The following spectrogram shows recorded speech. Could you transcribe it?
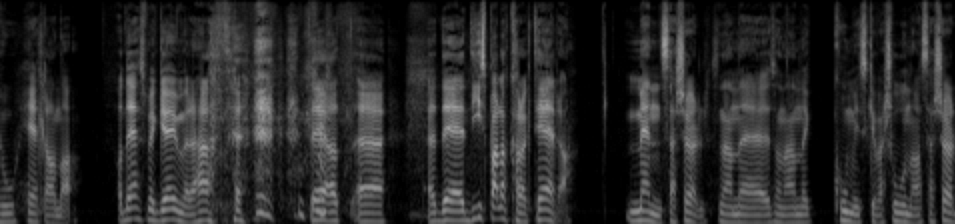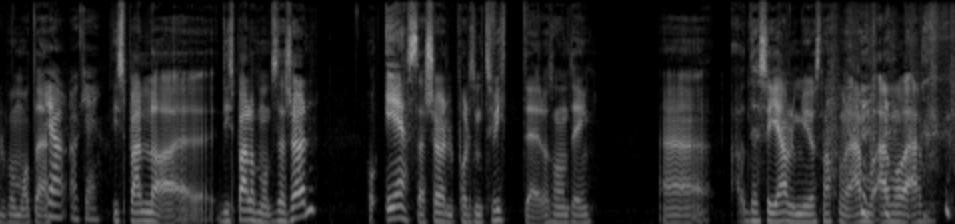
noe helt annet. Og det som er gøy med det her, det er at uh, det, de spiller karakterer, men seg sjøl. Sånne, sånne komiske versjoner av seg sjøl, på en måte. Ja, okay. De spiller, de spiller på en måte seg sjøl, og er seg sjøl på liksom Twitter og sånne ting. Uh, det er så jævlig mye å snakke om. Jeg må, jeg må jeg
